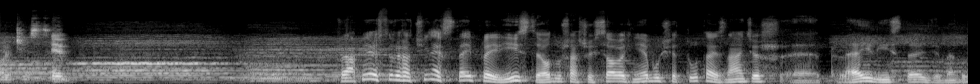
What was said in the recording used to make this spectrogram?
oggi sempre. Przegapiłeś których odcinek z tej playlisty o duszach czyścowych, nie bój się, tutaj znajdziesz e, playlistę, gdzie będą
